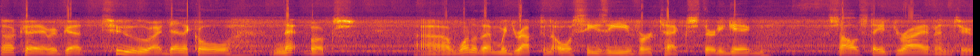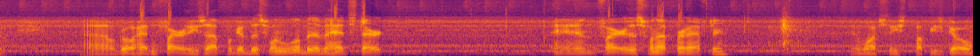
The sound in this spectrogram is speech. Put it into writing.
Okay, we've got two identical netbooks. Uh, one of them we dropped an OCZ Vertex 30 gig solid state drive into. Uh, I'll go ahead and fire these up. We'll give this one a little bit of a head start. And fire this one up right after. And watch these puppies go.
